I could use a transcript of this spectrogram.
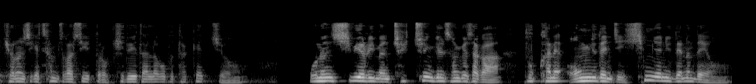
결혼식에 참석할 수 있도록 기도해달라고 부탁했죠. 오는 12월이면 최춘길 선교사가 북한에 억류된 지 10년이 되는데요.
